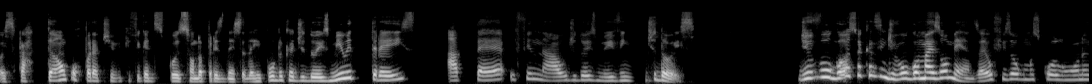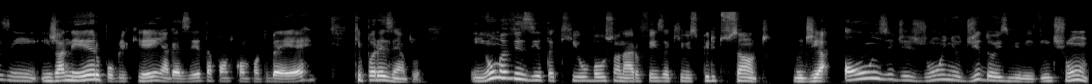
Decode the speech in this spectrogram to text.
esse cartão corporativo que fica à disposição da Presidência da República de 2003 até o final de 2022. Divulgou, só que assim, divulgou mais ou menos. Aí eu fiz algumas colunas em, em janeiro, publiquei em agazeta.com.br, que, por exemplo, em uma visita que o Bolsonaro fez aqui ao Espírito Santo, no dia 11 de junho de 2021,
